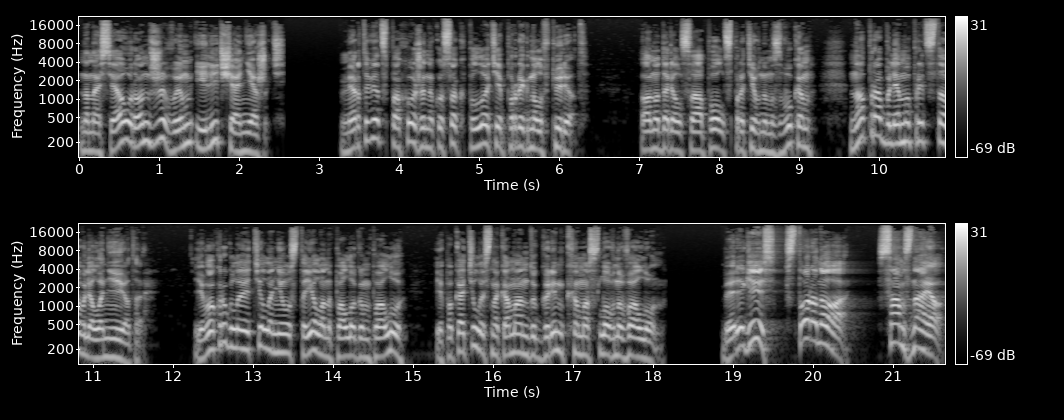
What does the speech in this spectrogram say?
нанося урон живым и леча нежить. Мертвец, похожий на кусок плоти, прыгнул вперед. Он ударился о пол с противным звуком, но проблема представляла не это. Его круглое тело не устояло на пологом полу и покатилось на команду Грингхэма словно валун. «Берегись! В сторону! Сам знаю!»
